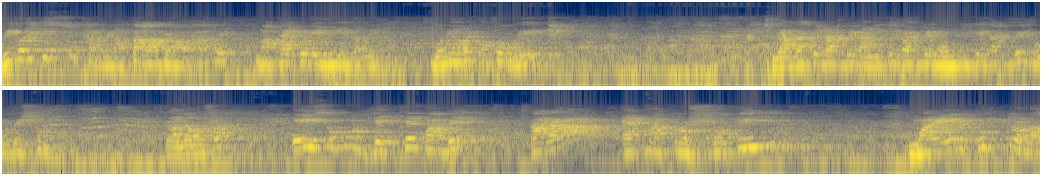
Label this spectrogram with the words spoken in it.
ভিতরে কিচ্ছু থাকবে না, তালা দেওয়া থাকবে, মাথায় করে নিয়ে যাবে। মনে হবে কত ওয়েট রাজাকে ডাকবে, রানীকে ডাকবে, মন্ত্রীকে ডাকবে, বলবে শোন, রাজা বসা, এই শকুর দেখতে পাবে কারা একমাত্র সতী, মায়ের পুত্র বা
